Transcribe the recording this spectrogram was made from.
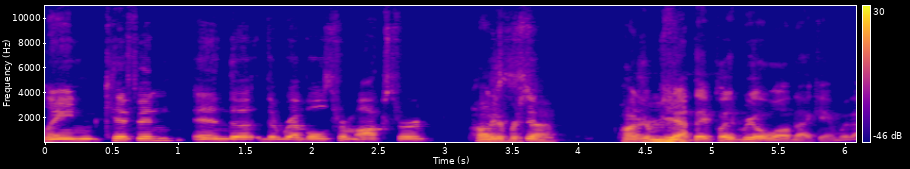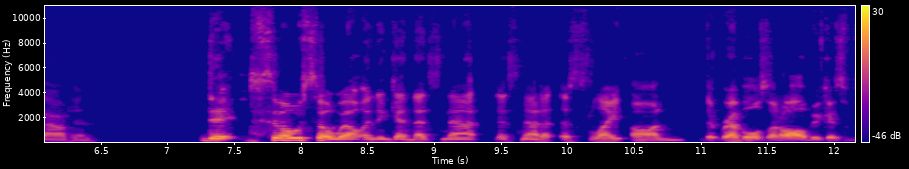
Lane Kiffin and the the Rebels from Oxford. Hundred percent, hundred percent. Yeah, they played real well that game without him. They so so well, and again, that's not that's not a, a slight on the Rebels at all because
